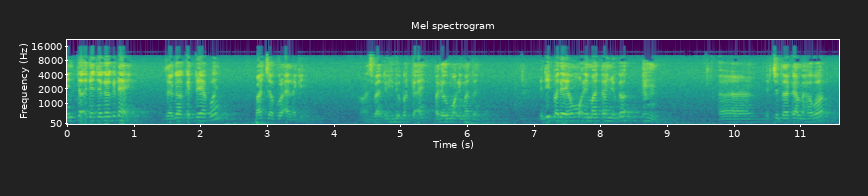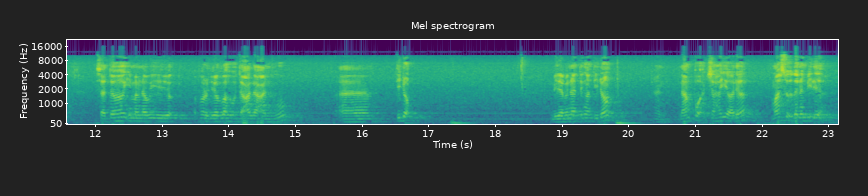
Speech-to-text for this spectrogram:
minta dia jaga kedai. Jaga kedai pun baca Quran lagi. Ha, sebab tu hidup berkat eh, pada umur lima tahun. Jadi pada umur lima tahun juga uh, diceritakan bahawa satu hari Imam Nawawi radhiyallahu taala anhu uh, tidur. Bila benar tengah tidur kan, nampak cahaya dia masuk dalam bilik dia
